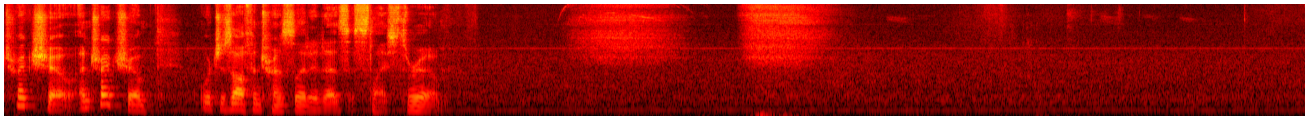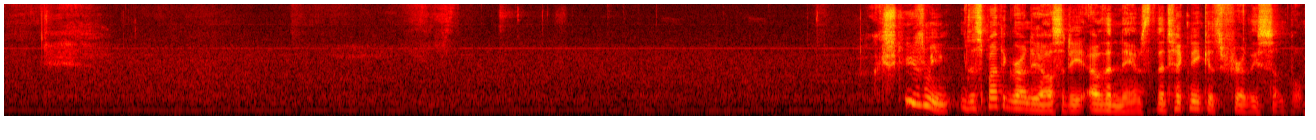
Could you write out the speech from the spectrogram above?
Trekcho, and Trekcho, which is often translated as slice through. Excuse me, despite the grandiosity of the names, the technique is fairly simple.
